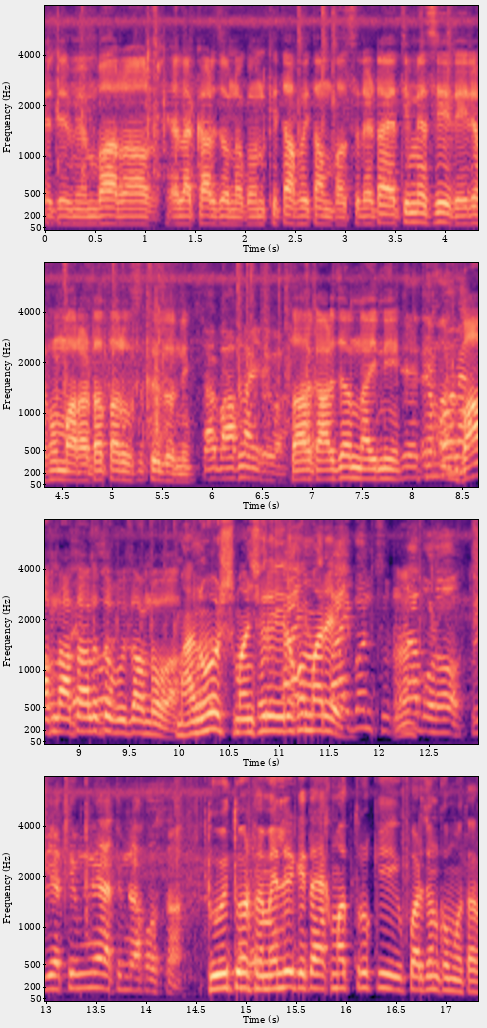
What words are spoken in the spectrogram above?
এই যে মেম্বার আর এলাকার জনগণ কিতা হইতাম পারছিল এটা এতিমেসির এইরকম মারাটা তার উচিত হইল নি। তার গার্জিয়ান নাইনি বাপ। না। তাহলে তো বুঝলাম না বাবা। মানুষ মানুষের এরকম মারে। ভাই বোন ছোট না বড় তুই তোর ফ্যামিলির কিতা একমাত্র কি উপার্জন ক্ষমতার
